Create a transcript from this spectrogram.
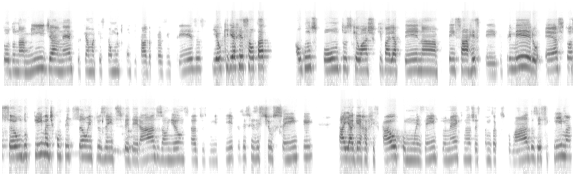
todo na mídia, né, porque é uma questão muito complicada para as empresas. E eu queria ressaltar alguns pontos que eu acho que vale a pena pensar a respeito. Primeiro é a situação do clima de competição entre os entes federados, a União, os Estados e os municípios. Isso existiu sempre. Tá aí a guerra fiscal como um exemplo, né, que nós já estamos acostumados. Esse clima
